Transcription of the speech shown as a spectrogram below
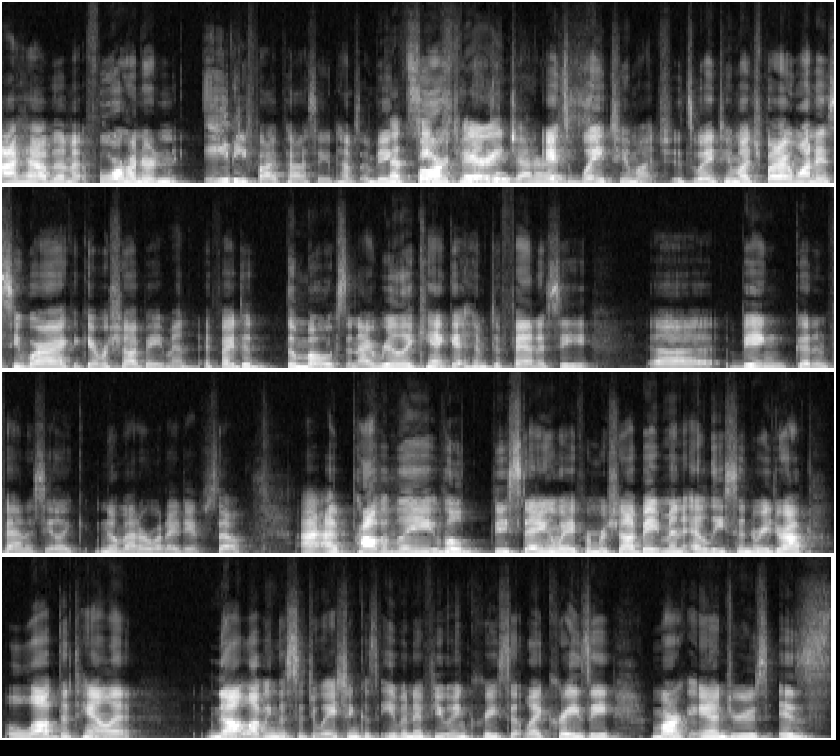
I have them at 485 passing attempts. I'm being That far too very nice. generous. It's way too much. It's way too much. But I wanted to see where I could get Rashod Bateman if I did the most, and I really can't get him to fantasy, uh, being good in fantasy, like no matter what I do. So I, I probably will be staying away from Rashod Bateman at least in redraft. Love the talent. Not loving the situation because even if you increase it like crazy, Mark Andrews is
